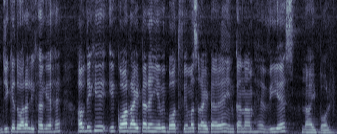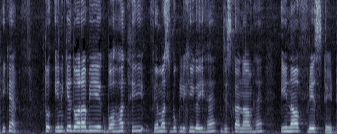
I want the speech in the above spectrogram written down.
जी के द्वारा लिखा गया है। अब देखिए, एक और राइटर हैं, ये भी बहुत फ़ेमस राइटर हैं, इनका नाम है वी एस नाइपॉल ठीक है? तो इनके द्वारा भी एक बहुत ही फ़ेमस बुक लिखी गई है, जिसका नाम है इन अ फ्री स्टेट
